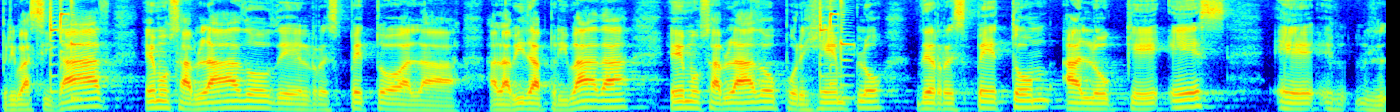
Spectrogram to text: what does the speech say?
privacidad, hemos hablado del respeto a la, a la, vida privada, hemos hablado, por ejemplo, de respeto a lo que es eh,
